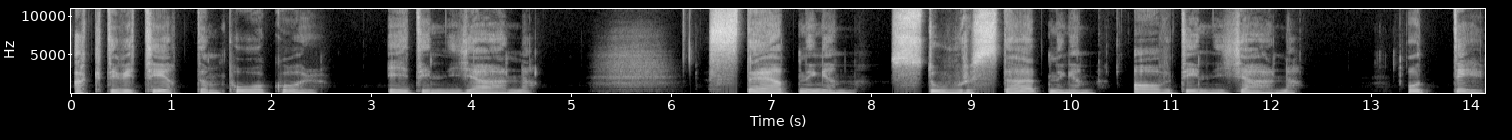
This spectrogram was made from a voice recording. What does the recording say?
aktiviteten pågår i din hjärna. Städningen, storstädningen av din hjärna. Och det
